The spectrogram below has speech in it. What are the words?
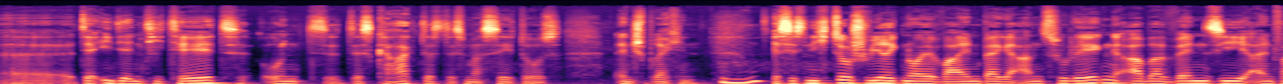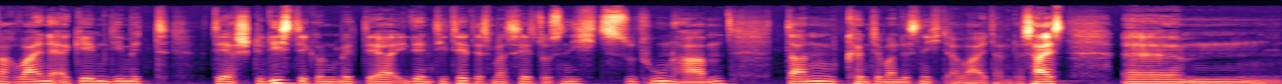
äh, der Identität und des Charakters des Macetos entsprechen. Mhm. Es ist nicht so schwierig, neue Weinberge anzulegen, aber wenn sie einfach Weine ergeben, die mit der Stilistik und mit der Identität des Macetos nichts zu tun haben, dann könnte man das nicht erweitern. Das heißt, ähm,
